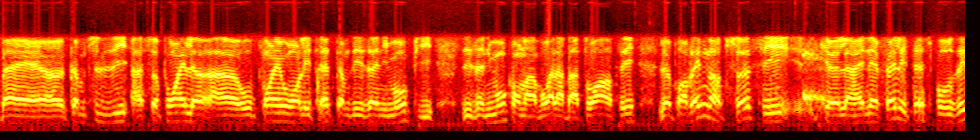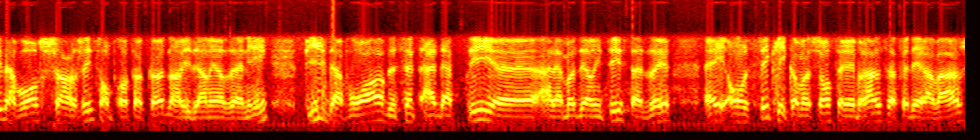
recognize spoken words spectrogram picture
Ben, euh, comme tu le dis, à ce point-là, euh, au point où on les traite comme des animaux, puis des animaux qu'on envoie à l'abattoir, tu sais. Le problème dans tout ça, c'est que la NFL était supposée d'avoir changé son protocole dans les dernières années, puis d'avoir de s'être adapté euh, à la modernité, c'est-à-dire, hey, on le sait que les commotions cérébrales, ça fait des ravages.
